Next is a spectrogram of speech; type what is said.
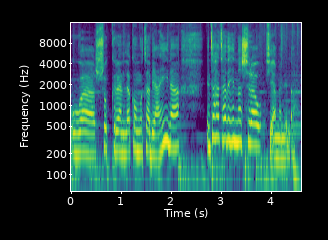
وشكرا لكم متابعينا. انتهت هذه النشرة في أمان الله.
